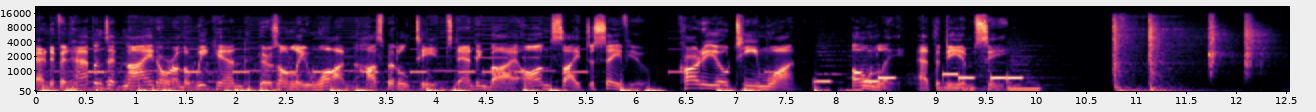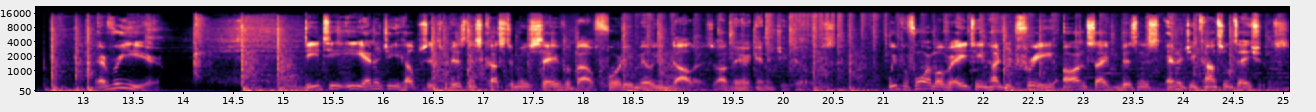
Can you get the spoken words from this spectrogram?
And if it happens at night or on the weekend, there's only one hospital team standing by on site to save you. Cardio Team 1, only at the DMC. Every year, DTE Energy helps its business customers save about $40 million on their energy bills. We perform over 1,800 free on-site business energy consultations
